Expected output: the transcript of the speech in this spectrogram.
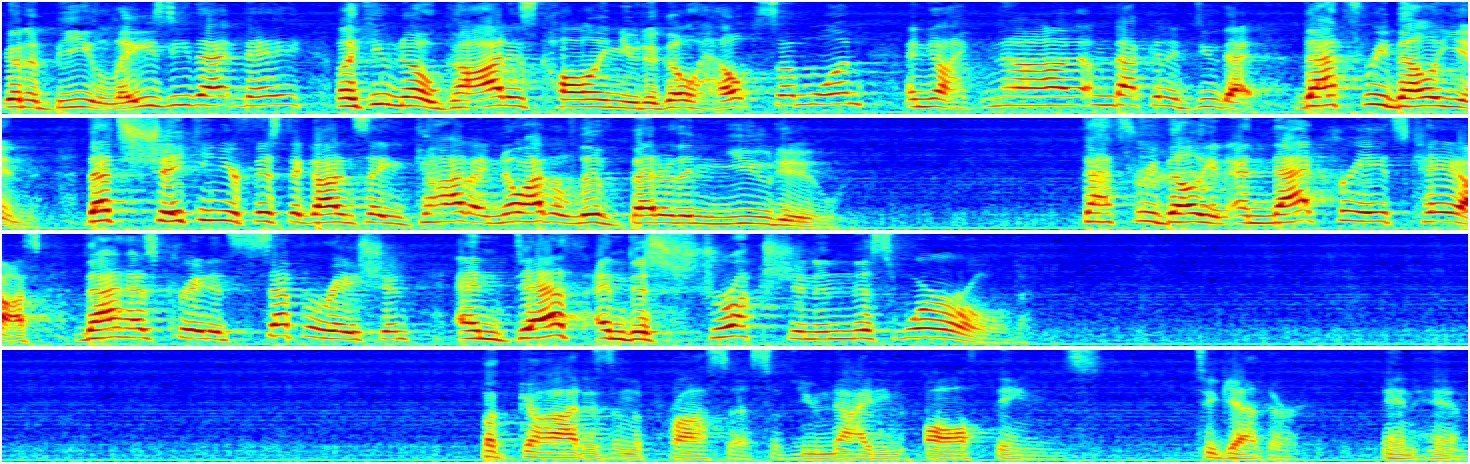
going to be lazy that day, like you know God is calling you to go help someone, and you're like, nah, I'm not going to do that. That's rebellion. That's shaking your fist at God and saying, God, I know how to live better than you do. That's rebellion. And that creates chaos. That has created separation and death and destruction in this world. But God is in the process of uniting all things together in Him.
